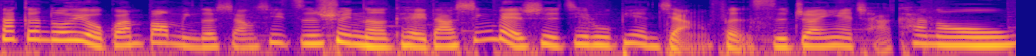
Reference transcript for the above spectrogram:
那更多有关报名的详细资讯呢，可以到新北市纪录片奖粉丝专业查看哦。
